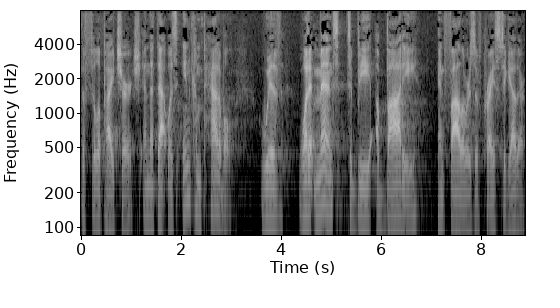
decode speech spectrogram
the Philippi church, and that that was incompatible with what it meant to be a body and followers of Christ together.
